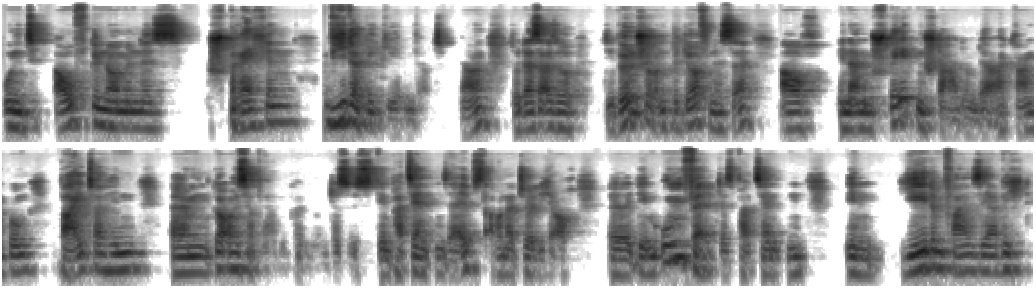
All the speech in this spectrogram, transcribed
und aufgenommenes Sprechen wiedergegeben wird, ja, so dass also die Wünsche und Bedürfnisse auch in einem späten Stadium der Erkrankung weiterhin ähm, geäußert werden können. Und das ist dem Patienten selbst, aber natürlich auch äh, dem Umfeld des Patienten in jedem Fall sehr wichtig.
